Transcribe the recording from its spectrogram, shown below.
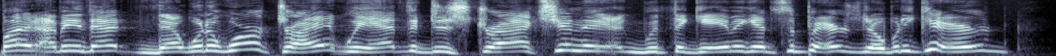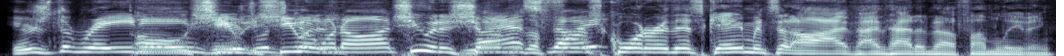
But I mean that that would have worked, right? We had the distraction uh, with the game against the Bears. Nobody cared. Here's the ratings. Oh, she, Here's what's she going would on. She would have shown the first night- quarter of this game and said, "Oh, I've, I've had enough. I'm leaving."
